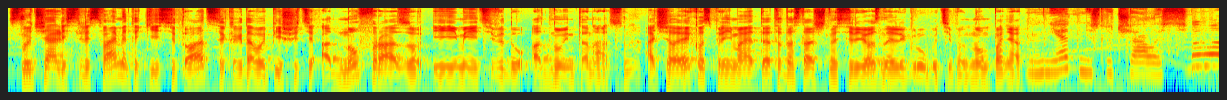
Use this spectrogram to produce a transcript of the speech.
Случались ли с вами такие ситуации, когда вы пишете одну фразу и имеете в виду одну интонацию, а человек воспринимает это достаточно серьезно или грубо, типа, ну, понятно. Нет, не случалось. Бывало.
